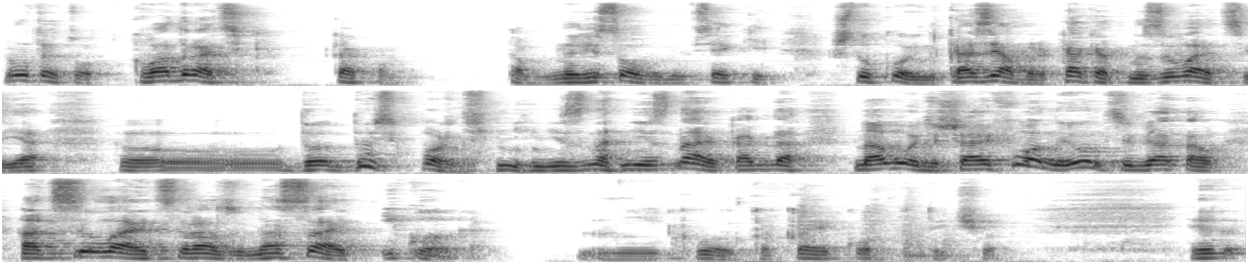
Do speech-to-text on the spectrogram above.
ну вот этот вот квадратик, как он, там нарисованы всякие штуковины, козябры, как это называется, я э, до, до сих пор не, не, знаю, не знаю, когда наводишь iPhone, и он тебя там отсылает сразу на сайт. Иконка. Не иконка, какая иконка, ты что? Это,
